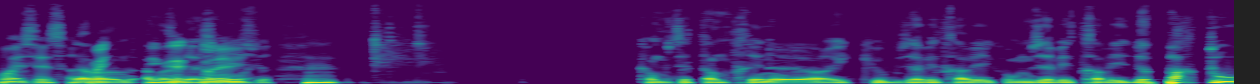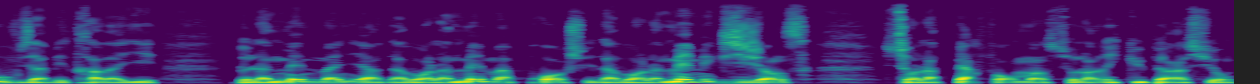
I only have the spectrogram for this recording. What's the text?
Ouais, c'est ça. avant- Ouais, avant exactement, PSG ouais. Quand vous êtes entraîneur et que vous avez travaillé comme vous avez travaillé, de partout vous avez travaillé, de la même manière, d'avoir la même approche et d'avoir la même exigence sur la performance, sur la récupération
